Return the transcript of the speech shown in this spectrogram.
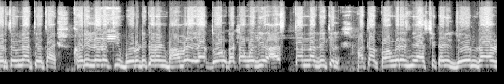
वर्तवण्यात येत आहे. खरी लढत ही बोर्डीकर आणि भांबळे या दोन गटामध्ये असताना देखील आता काँग्रेसने या ठिकाणी जोरदार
